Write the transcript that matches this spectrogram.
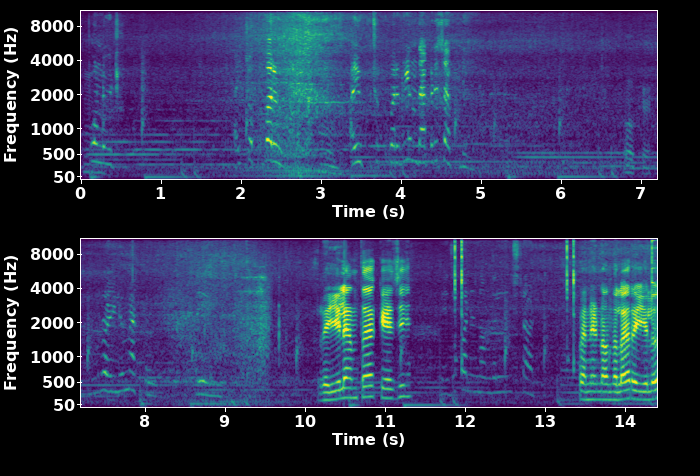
ఉప్పు ఉండవు ఇట్లా. అవి చుక్క పరుగు. అవి చుక్క పరుగులు ఇందాకడే చప్పడి. ఓకే. రొయ్యలు మెత్తలు రొయ్యలు ఎంత కేజీ? పన్నెండు వందల రొయ్యలు?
